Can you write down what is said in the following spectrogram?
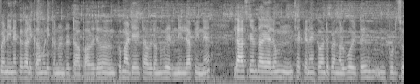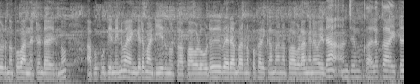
പെണ്ണിനെയൊക്കെ കളിക്കാൻ വിളിക്കുന്നുണ്ട് കേട്ടോ അപ്പോൾ അവർക്ക് മടിയായിട്ട് അവരൊന്നും വരുന്നില്ല. പിന്നെ ലാസ്റ്റ് എന്തായാലും ചെക്കനെയൊക്കെ അവന്റെ പെങ്ങൾ പോയിട്ട് പിടിച്ചു കൊടുന്നപ്പോൾ വന്നിട്ടുണ്ടായിരുന്നു. അപ്പോൾ പുതിയണ്ണിന് ഭയങ്കര മടിയായിരുന്നു കേട്ടോ അപ്പോൾ അവളോട് വരാൻ പറഞ്ഞപ്പോൾ കളിക്കാൻ പറഞ്ഞപ്പോൾ അവളങ്ങനെ വരാം അഞ്ചേ മുക്കാലൊക്കെ ആയിട്ട്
